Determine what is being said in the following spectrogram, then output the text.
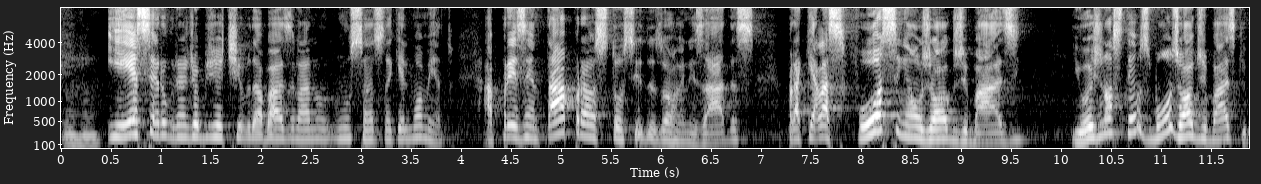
Uhum. E esse era o grande objetivo da base lá no, no Santos naquele momento. Apresentar para as torcidas organizadas, para que elas fossem aos jogos de base. E hoje nós temos bons jogos de base que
